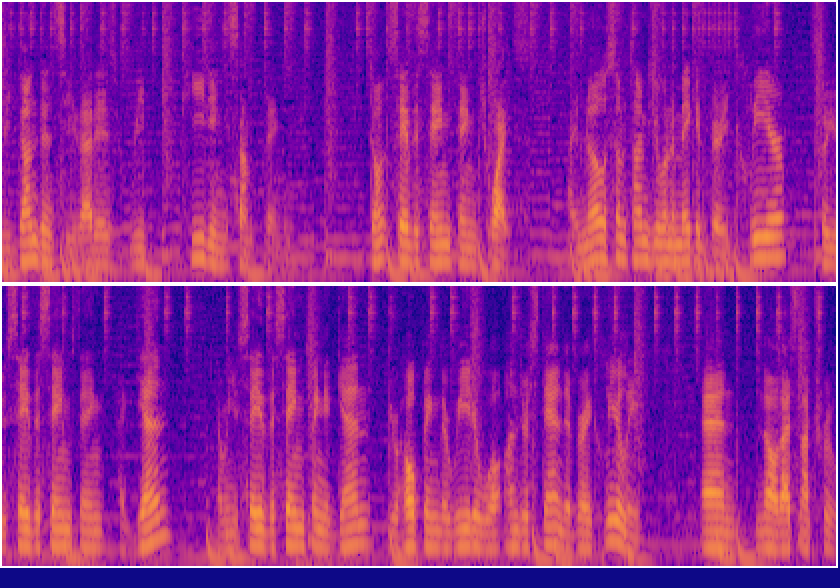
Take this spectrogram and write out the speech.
redundancy, that is repeating something. Don't say the same thing twice. I know sometimes you want to make it very clear, so you say the same thing again, and when you say the same thing again, you're hoping the reader will understand it very clearly. And no, that's not true.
